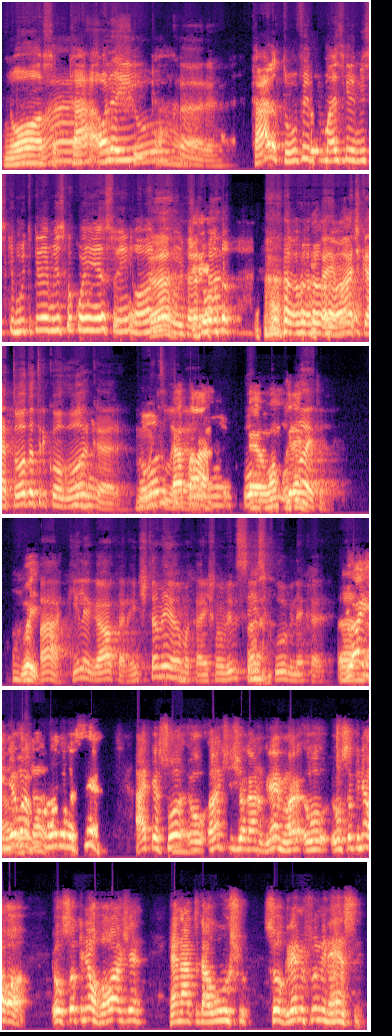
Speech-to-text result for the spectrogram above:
Nossa, ah, cara, olha aí, show, cara. cara. Cara, tu virou mais gremista que muito gremista que eu conheço, hein? Olha, ah, a temática toda tricolor, cara. Muito legal. Rapaz, é, eu amo Grêmio. Oi. Ah, que legal, cara. A gente também ama, cara. A gente não vive sem esse clube, né, cara? E aí, nego, eu falar pra você. Aí, pessoa, eu, antes de jogar no Grêmio, eu, eu sou que nem, ó, eu sou que nem o Roger, Renato Gaúcho, sou Grêmio Fluminense.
